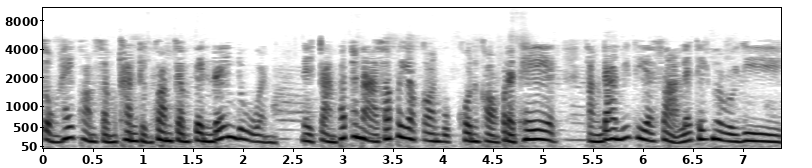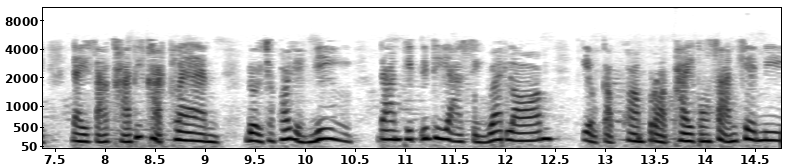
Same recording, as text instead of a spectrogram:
ส่งให้ความสำคัญถึงความจำเป็นเร่งด่วน ในการพัฒนาทรัพยากรบุคคลของประเทศ ทางด้านวิทยาศาสตร์และเทคโนโลยี ในสาขาที่ขาดแคลน โดยเฉพาะอย่างยิ่ง ด้านพิษวิทยาสิ่งแวดล้อม เกี่ยวกับความปลอดภัยของสารเคมี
